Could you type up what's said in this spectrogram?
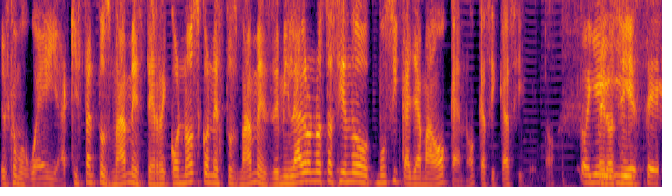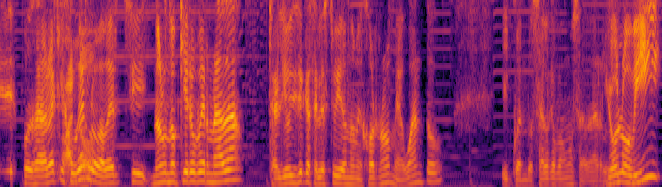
Es como, güey, aquí están tus mames, te reconozco en estos mames. De milagro no está haciendo música Yamaoka, ¿no? Casi, casi, güey, ¿no? Oye, Pero sí, este, pues habrá que jugarlo, a ver si no, no quiero ver nada. Salió, dice que se le estoy viendo mejor, ¿no? Me aguanto. Y cuando salga, vamos a darlo. Yo lo vi,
